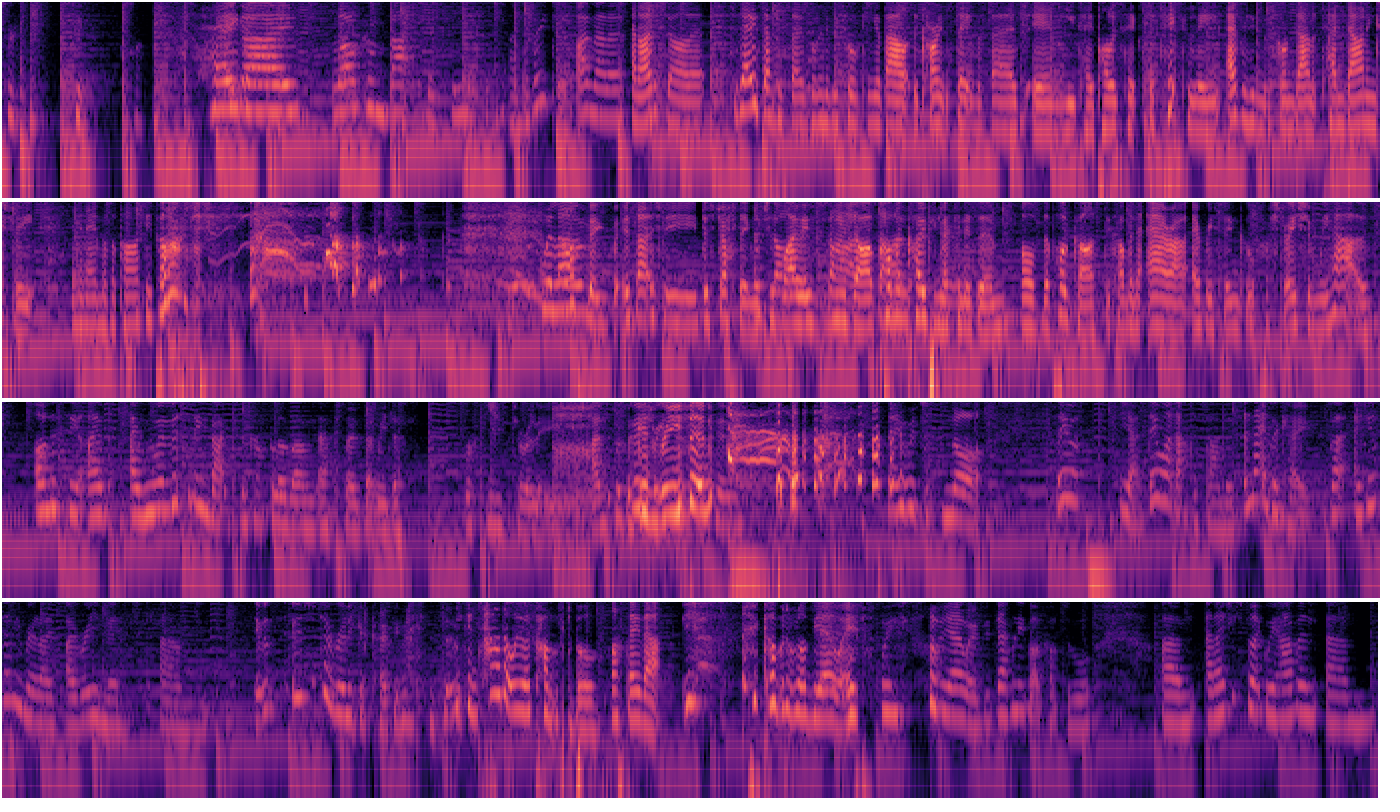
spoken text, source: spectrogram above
Three, two, one. Hey guys, welcome back to Opinions Underrated. I'm Ella. And I'm Charlotte. Today's episode, we're going to be talking about the current state of affairs in UK politics, particularly everything that's gone down at 10 Downing Street in the name of a party party. We're laughing, um, but it's actually distressing, which is why we use our common coping situation. mechanism of the podcast to come and air out every single frustration we have. Honestly, I've I, we were listening back to a couple of um, episodes that we just refused to release, and for, for good, good, reason. reason they were just not. They were yeah, they weren't up to standard, and that is okay. But it just made me realise I really missed um, it was it was just a really good coping mechanism. You can tell that we were comfortable. I'll say that. Yeah, comfortable on the airwaves. We on the airwaves. We definitely got comfortable. Um, and I just feel like we haven't um,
